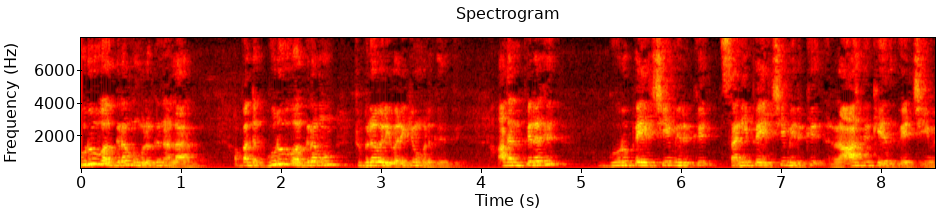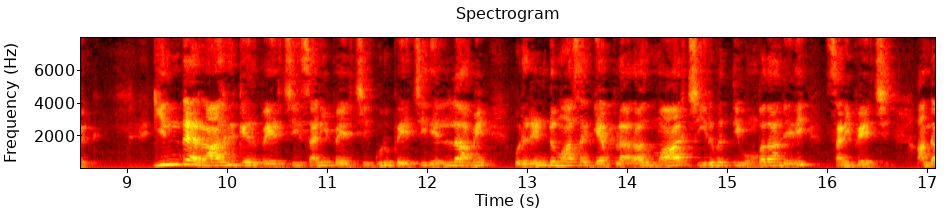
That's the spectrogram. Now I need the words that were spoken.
குரு வக்ரம் உங்களுக்கு நல்லா இருக்கும். அப்போ அந்த குரு வக்ரமும் பிப்ரவரி வரைக்கும் உங்களுக்கு இருக்கு. அதன் பிறகு குரு பயிற்சியும் இருக்கு சனி பயிற்சியும் இருக்கு ராகு கேது பயிற்சியும் இருக்கு. இந்த ராகு கேது பயிற்சி சனி பயிற்சி குரு பயிற்சி இது எல்லாமே ஒரு ரெண்டு மாச கேப்ல அதாவது மார்ச் இருபத்தி ஒன்பதாம் தேதி சனி பயிற்சி. அந்த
